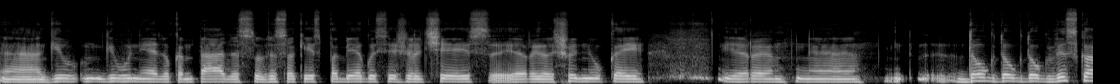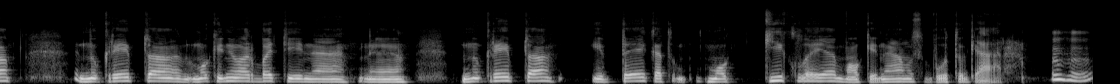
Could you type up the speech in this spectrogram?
gyv- Gyvūnėlių kampelis su visokiais pabėgusiais žalčiais ir šuniukai. Ir e, daug, daug, daug visko nukreipta mokinių arbatinė, e, nukreipta į tai, kad mokykloje mokiniams būtų gera. Mhm.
